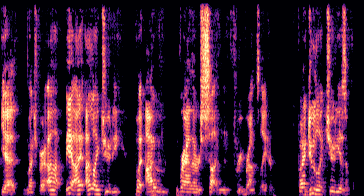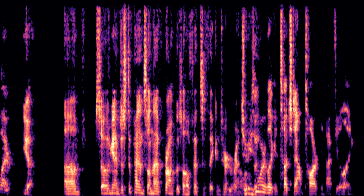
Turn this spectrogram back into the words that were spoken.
yeah, much better. Uh, yeah, I, I like Jeudy, but I would rather Sutton three rounds later. But I do like Jeudy as a player. Um, so again, just depends on that Broncos offense if they can turn it around. Jeudy's more of like a touchdown target. I feel like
